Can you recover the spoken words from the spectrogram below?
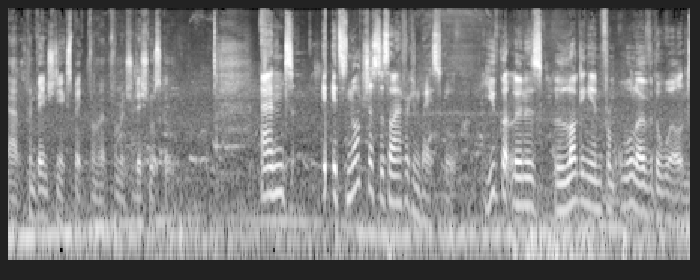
uh, conventionally expect from a, from a traditional school. And it's not just a South African based school. You've got learners logging in from all over the world.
